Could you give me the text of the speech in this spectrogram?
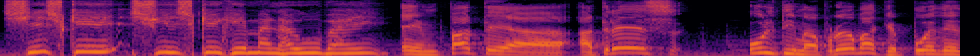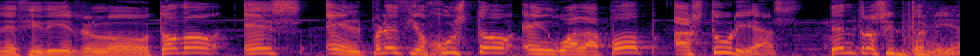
Si es que, si es que quema la uva, ¿eh? Empate a, a tres. Última prueba que puede decidirlo todo es el precio justo en Wallapop, Asturias. Dentro sintonía.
